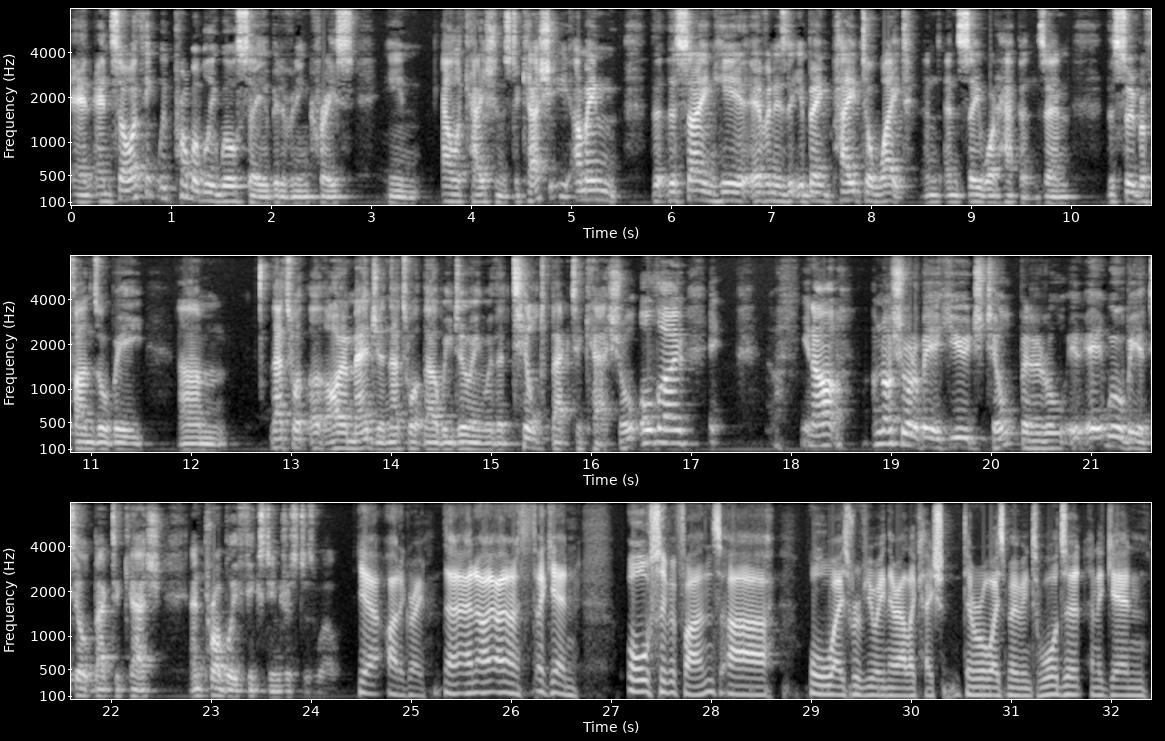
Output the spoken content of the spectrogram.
and, and so I think we probably will see a bit of an increase in allocations to cash. I mean, the, the saying here, Evan, is that you're being paid to wait and, and see what happens. And the super funds will be um, that's what I imagine. That's what they'll be doing with a tilt back to cash. Although, you know, I'm not sure it'll be a huge tilt, but it'll it, it, will be a tilt back to cash and probably fixed interest as well. Yeah, I'd agree. Uh, and I, I, again, all super funds are always reviewing their allocation. They're always moving towards it. And again,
